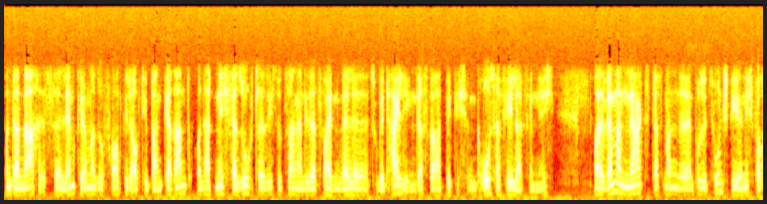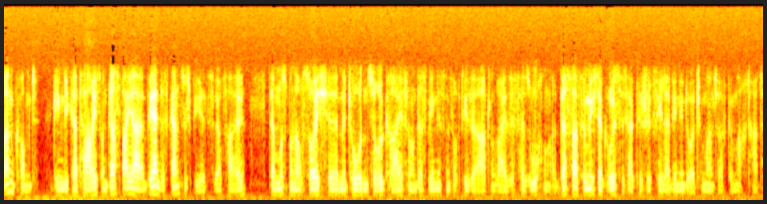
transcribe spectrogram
Und danach ist äh, Lemke immer sofort wieder auf die Bank gerannt und hat nicht versucht, äh, sich sozusagen an dieser zweiten Welle zu beteiligen. Das war wirklich ein großer Fehler, finde ich. Weil wenn man merkt, dass man im Positionsspiel nicht vorankommt gegen die Kataris, und das war ja während des ganzen Spiels der Fall, dann muss man auf solche Methoden zurückgreifen und das wenigstens auf diese Art und Weise versuchen. Das war für mich der größte taktische Fehler, den die deutsche Mannschaft gemacht hat.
